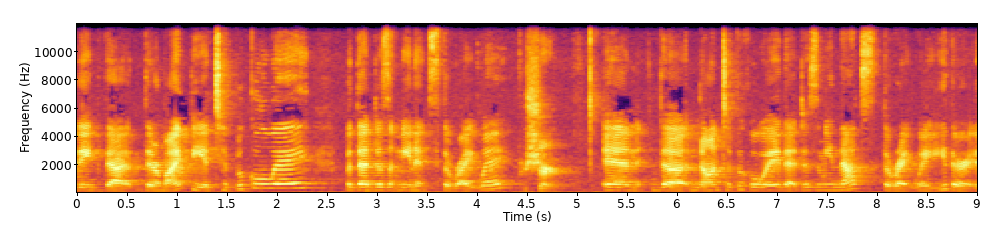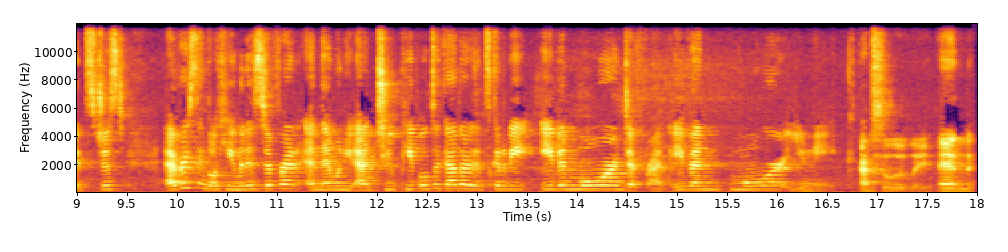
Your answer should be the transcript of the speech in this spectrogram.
think that there might be a typical way, but that doesn't mean it's the right way. for sure And the non typical way, that doesn't mean that's the right way either. It's just every single human is different, and then when you add two people together, it's going to be even more different, even more unique. Absolutely. And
